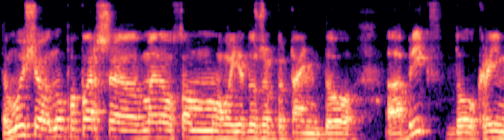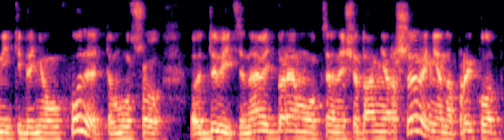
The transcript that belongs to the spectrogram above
Тому що, ну, по-перше, в мене у самого є дуже питань до БРІКС, до країн, які до нього входять. Тому що дивіться, навіть беремо це нещодавнє розширення. Наприклад,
